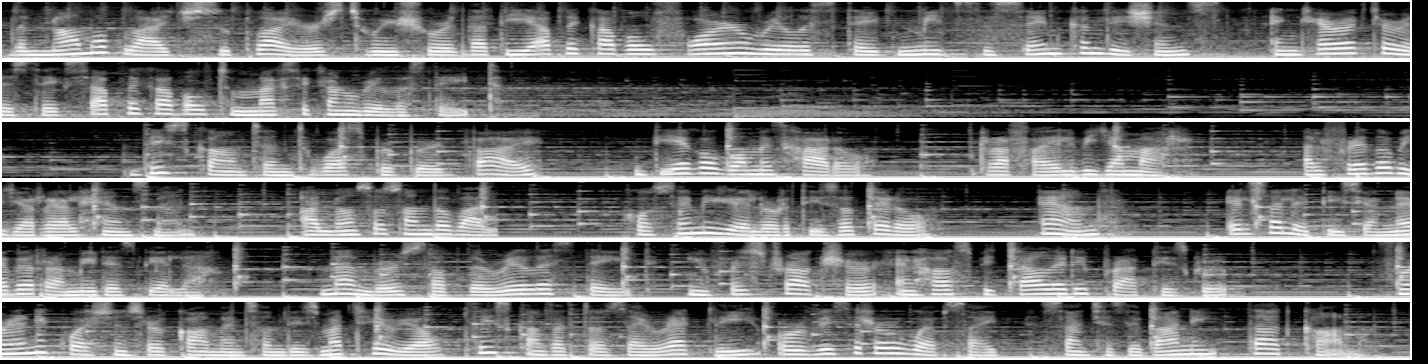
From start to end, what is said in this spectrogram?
The NOM obliges suppliers to ensure that the applicable foreign real estate meets the same conditions and characteristics applicable to Mexican real estate. This content was prepared by Diego Gomez Haro, Rafael Villamar, Alfredo Villarreal Hensman, Alonso Sandoval, José Miguel Ortiz Otero, and Elsa Leticia Neve Ramirez Viela, members of the Real Estate, Infrastructure, and Hospitality Practice Group. For any questions or comments on this material, please contact us directly or visit our website, sanchezdevanny.com.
